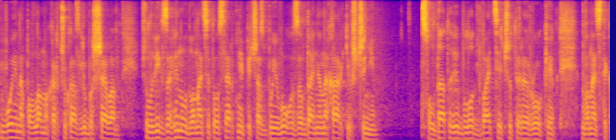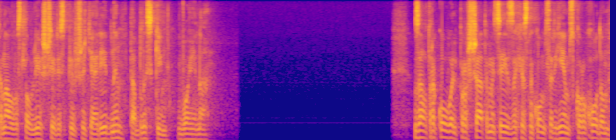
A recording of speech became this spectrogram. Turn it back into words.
воїна Павла Макарчука з Любашева. Чоловік загинув 12 серпня під час бойового завдання на Харківщині. Солдатові було 24 роки. 12 канал висловлює щирі співчуття рідним та близьким воїна. Завтра Коваль прощатиметься із захисником Сергієм Скороходом.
